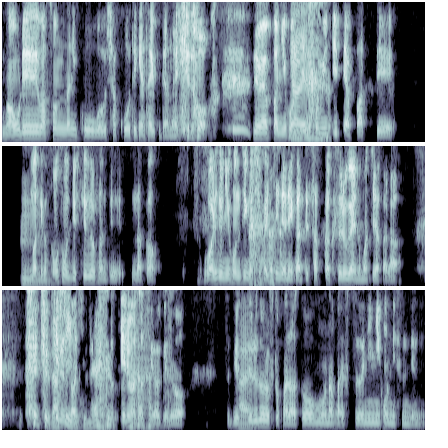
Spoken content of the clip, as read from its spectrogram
まあ、俺はそんなにこう、社交的なタイプではないけど、でもやっぱ日本人のコミュニティってやっぱあって、うん。まあ、てかそもそもデュッセルドルフなんて、なんか、割と日本人が支配してんじゃねえかって錯覚するぐらいの街だから、ちょっとケルンとはですね。ケルンはちょっと違うけど、デュッセルドルフとかだともうなんか普通に日本に住んでる、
